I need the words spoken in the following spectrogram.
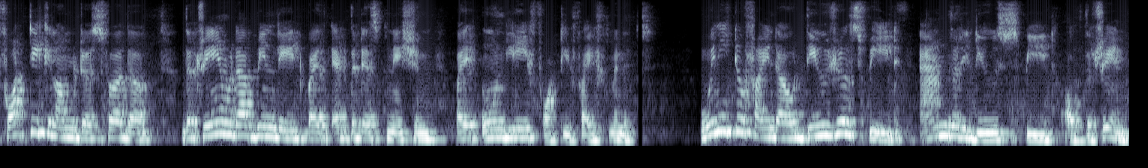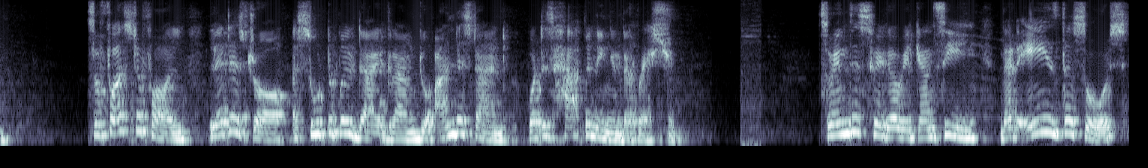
40 kilometers further, the train would have been late by, at the destination by only 45 minutes. We need to find out the usual speed and the reduced speed of the train. So first of all, let us draw a suitable diagram to understand what is happening in the question. So in this figure, we can see that A is the source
